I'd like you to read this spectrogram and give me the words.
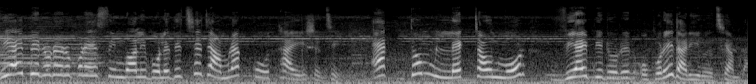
ভিআইপি রোডের উপরে সিম্বলই বলে দিচ্ছে যে আমরা কোথায় এসেছি। একদম লেক টাউন মোড় ভিআইপি রোডের ওপরেই দাঁড়িয়ে রয়েছি আমরা।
